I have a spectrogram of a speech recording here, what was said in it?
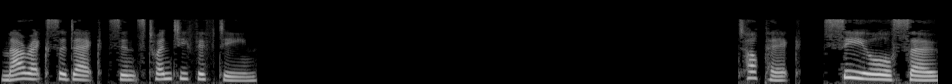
Marek Sędek since 2015 Topic. See also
